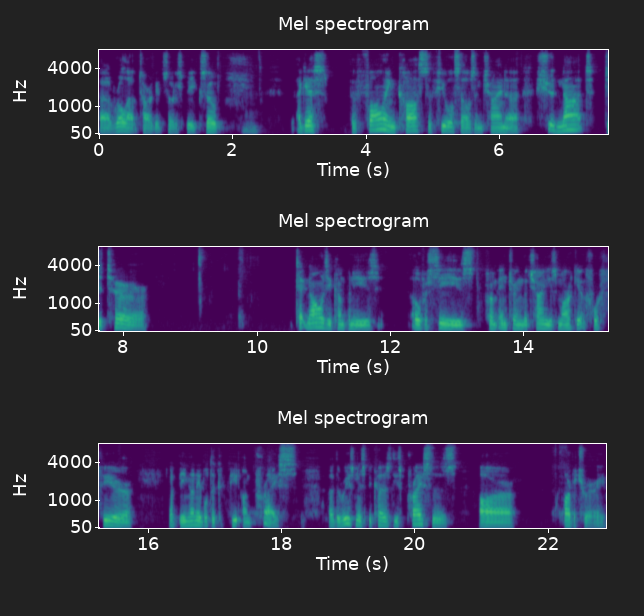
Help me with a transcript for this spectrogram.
uh, rollout targets, so to speak. So, mm. I guess the falling costs of fuel cells in China should not deter technology companies overseas from entering the Chinese market for fear of being unable to compete on price. Uh, the reason is because these prices are arbitrary.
